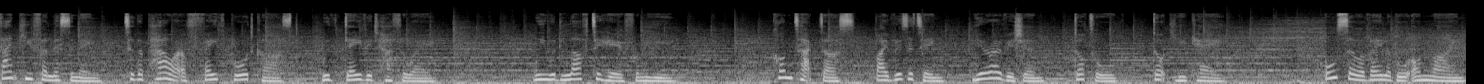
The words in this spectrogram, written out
Thank you for listening to the Power of Faith broadcast with David Hathaway. We would love to hear from you. Contact us by visiting eurovision.org.uk. Also available online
